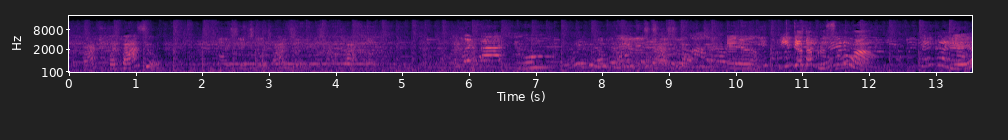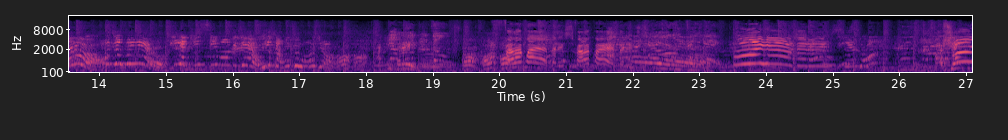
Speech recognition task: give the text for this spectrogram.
Foi fácil? Foi fácil? Aqui em cima, Miguel. Ih, tá muito longe, ó. Ó, ó. Aqui, peraí. Ó, ó, ó. Fala com a Everest, fala com a Everest. Oi, Everest! Isso, ó. A gente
